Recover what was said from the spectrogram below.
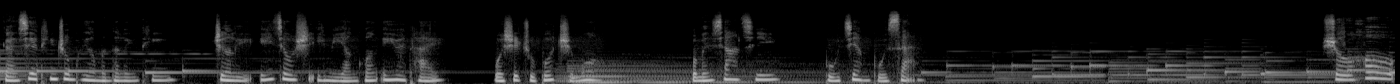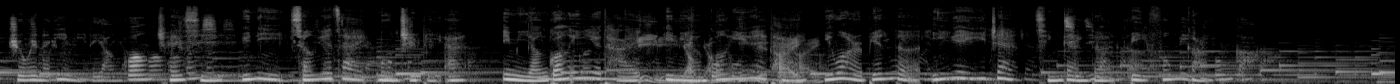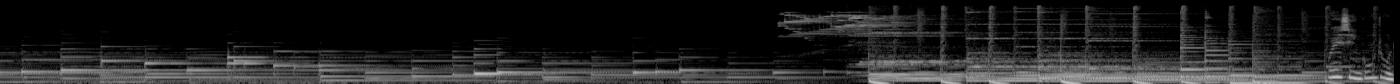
感谢听众朋友们的聆听，这里依旧是一米阳光音乐台，我是主播芷墨，我们下期不见不散。守候只为那一米的阳光，穿行与你相约在梦之彼岸。一米阳光音乐台，一米阳光音乐台，你我耳边的音乐驿站，情感的避风港。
